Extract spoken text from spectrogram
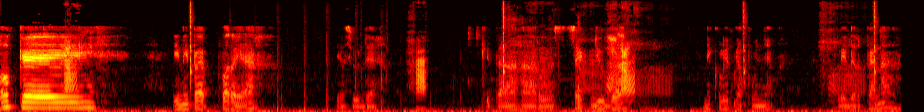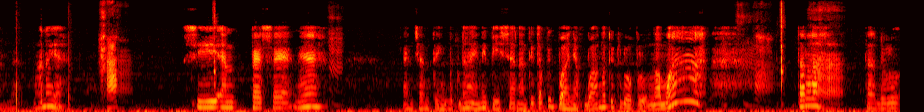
Oke. Okay. ini paper ya. Ya sudah. Kita harus cek juga. Ini kulit nggak punya. Leader pena mana ya si NPC nya enchanting book. Nah ini bisa nanti tapi banyak banget itu 26 wah! Ntar lah ntar dulu.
